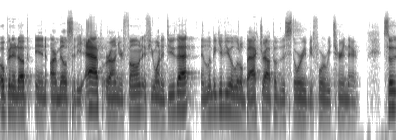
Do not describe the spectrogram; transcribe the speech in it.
open it up in our Mill City app or on your phone if you want to do that. And let me give you a little backdrop of the story before we turn there. So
